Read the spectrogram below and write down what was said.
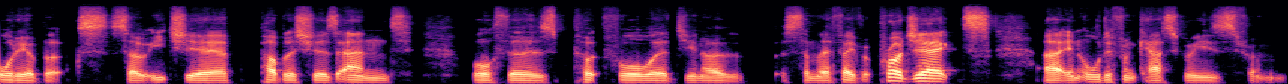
audiobooks. So each year, publishers and authors put forward, you know, some of their favorite projects uh, in all different categories from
